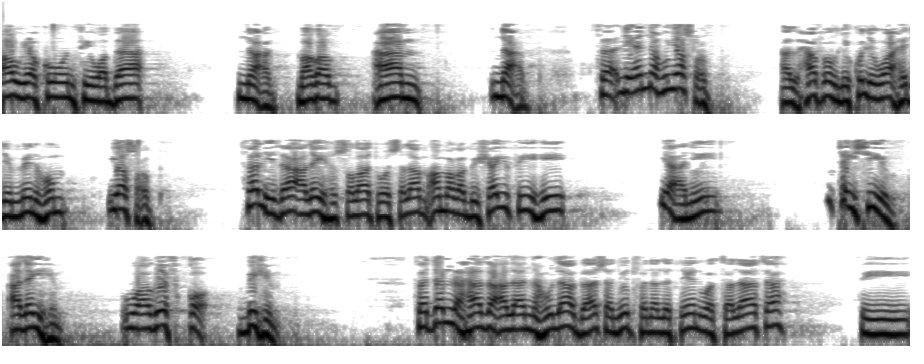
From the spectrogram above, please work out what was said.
أو يكون في وباء. نعم. مرض عام. نعم. فلأنه يصعب. الحفر لكل واحد منهم يصعب. فلذا عليه الصلاة والسلام أمر بشيء فيه يعني تيسير عليهم ورفق بهم. فدل هذا على أنه لا بأس أن يدفن الاثنين والثلاثة في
